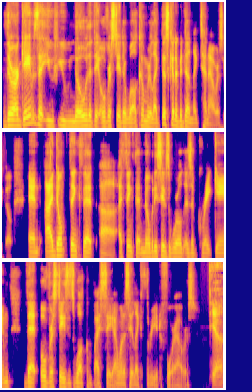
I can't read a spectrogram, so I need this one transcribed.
there are games that you you know that they overstay their welcome. We're like this could have been done like 10 hours ago. And i don't think that uh i think that nobody saves the world is a great game that overstays its welcome by say i want to say like three to four hours Yeah,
